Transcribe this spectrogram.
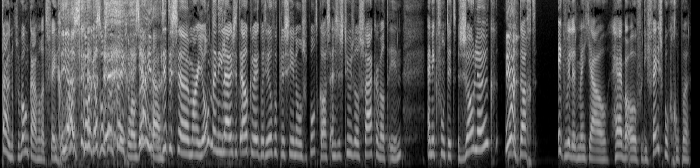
tuin of de woonkamer aan het vegen Ja, was. het klonk alsof ze aan het tegen was. hè? Ja, Dit is eh, Marion en die luistert elke week met heel veel plezier naar onze podcast. En ze stuurt wel eens vaker wat in. En ik vond dit zo leuk Ja. dat ik dacht... ik wil het met jou hebben over die Facebookgroepen.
